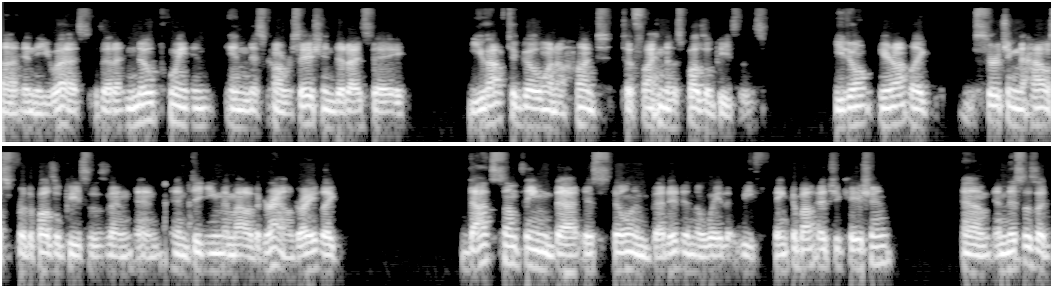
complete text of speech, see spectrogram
uh, in the U.S., is that at no point in in this conversation did I say you have to go on a hunt to find those puzzle pieces. You don't. You're not like searching the house for the puzzle pieces and and and digging them out of the ground, right? Like that's something that is still embedded in the way that we think about education. Um, and this is a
